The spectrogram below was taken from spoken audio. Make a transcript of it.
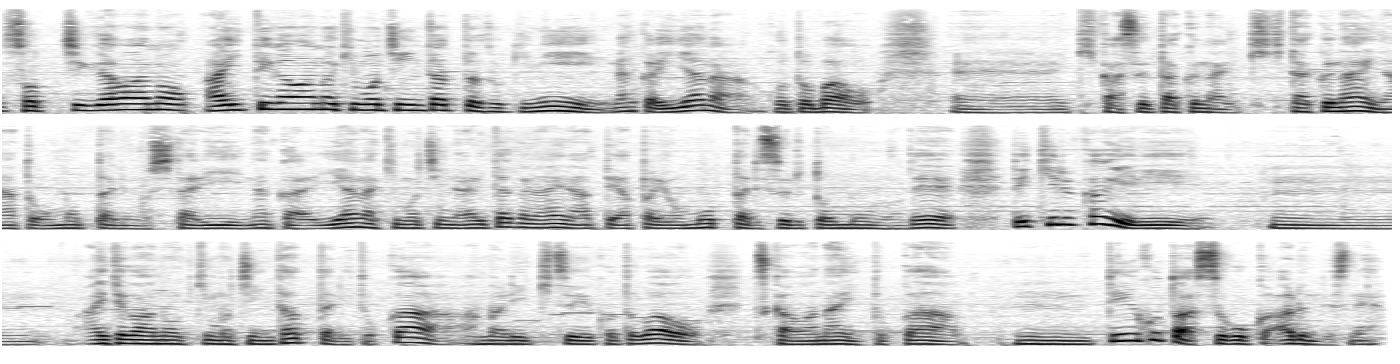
ー、そっち側の、相手側の気持ちに立った時に、なんか嫌な言葉を、えー、聞かせたくない、聞きたくないなと思ったりもしたり、なんか嫌な気持ちになりたくないなってやっぱり思ったりすると思うので、できる限り、うん相手側の気持ちに立ったりとかあまりきつい言葉を使わないとかうんっていうことはすごくあるんですね。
